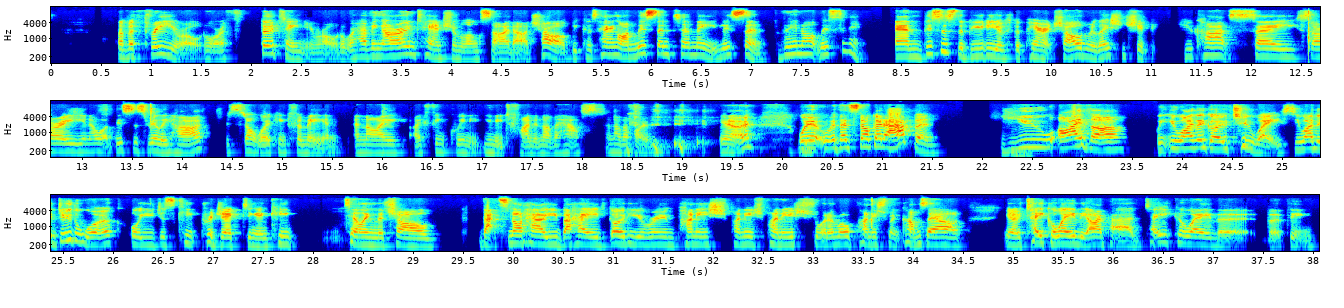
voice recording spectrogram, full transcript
of a three year old or a 13 year old or we're having our own tantrum alongside our child because hang on listen to me listen. They're not listening. And this is the beauty of the parent child relationship you can't say sorry you know what? This is really hard. It's not working for me. And and i i think we need you need to find another house another home you know? Where, where that's not going to happen. You either you either go two ways. You either do the work or you just keep projecting and keep telling the child that's not how you behave. Go to your room punish punish punish. Whatever punishment comes out you know take away the ipad take away the the thing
